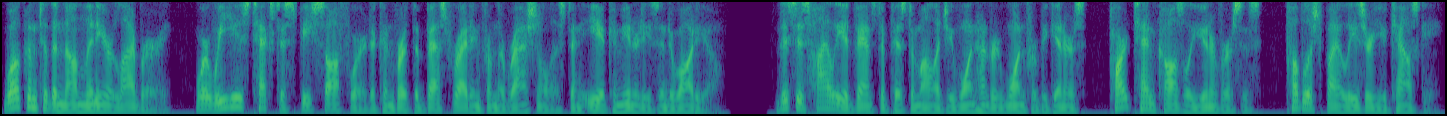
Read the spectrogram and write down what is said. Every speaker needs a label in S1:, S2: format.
S1: Welcome to the Nonlinear Library, where we use text to speech software to convert the best writing from the rationalist and EA communities into audio. This is Highly Advanced Epistemology 101 for Beginners, Part 10 Causal Universes, published by Eliezer Yudkowsky.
